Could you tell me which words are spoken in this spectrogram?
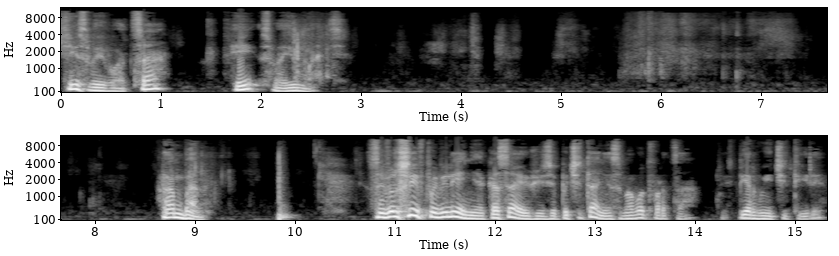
чти своего отца и свою мать. Рамбан. Совершив повеление, касающееся почитания самого Творца, то есть первые четыре,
